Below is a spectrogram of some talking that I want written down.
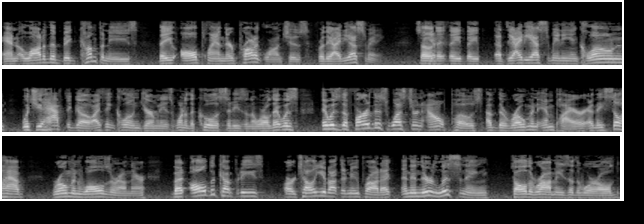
and a lot of the big companies they all plan their product launches for the IDS meeting. So Yes. they, they, they at the IDS meeting in Cologne, which you have to go. I think Cologne, Germany, is one of the coolest cities in the world. It was it was the farthest western outpost of the Roman Empire, and they still have Roman walls around there. But all the companies are telling you about their new product, and then they're listening to all the Ramis of the world,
